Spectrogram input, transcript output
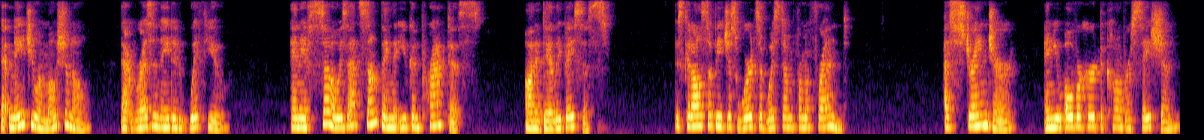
that made you emotional, that resonated with you? And if so, is that something that you can practice on a daily basis? This could also be just words of wisdom from a friend, a stranger, and you overheard the conversation,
